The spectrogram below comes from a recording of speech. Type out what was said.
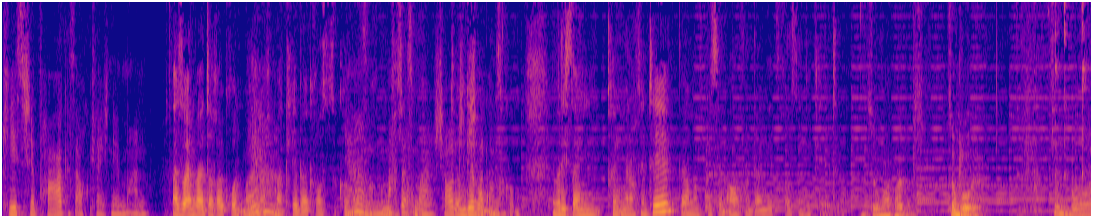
Käsische Park ist auch gleich nebenan. Also ein weiterer Grund, mal Ja. nach Markleberg rauszukommen. Ja, einfach, um sich das auch mal. Schaut- die Umgebung schaut mal. anzugucken. Dann würde ich sagen, trinken wir noch den Tee, wärmen uns ein bisschen auf und dann geht's raus in die Kälte. So machen wir das. Zum Wohl. Symbol.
